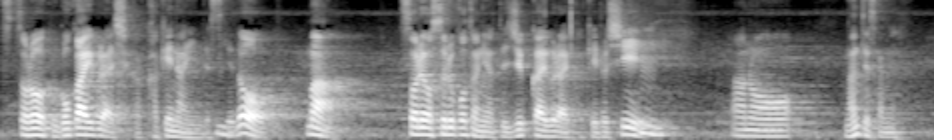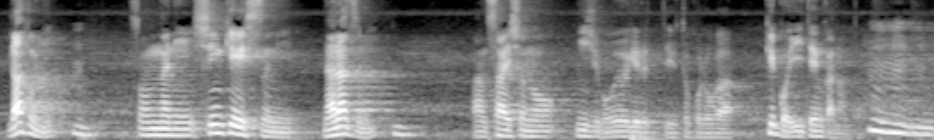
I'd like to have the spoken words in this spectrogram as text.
ストローク5回ぐらいしかかけないんですけど、まあそれをすることによって10回ぐらいかけるし、うん。あの何ていうんですかねラフにうん。そんなに神経質にならずにうん。あの最初の25泳げるっていうところが結構いい点かなと。うんうんうん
